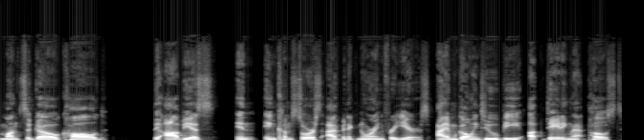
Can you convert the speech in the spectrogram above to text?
months ago called "The Obvious in income source I've been ignoring for years. I'm going to be updating that post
